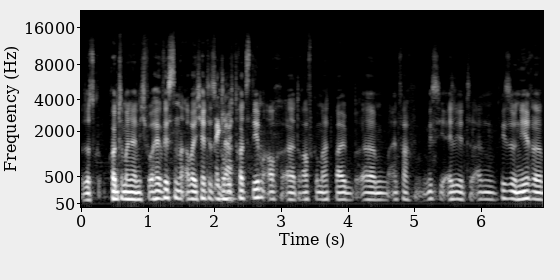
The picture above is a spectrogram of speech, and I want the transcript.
also das konnte man ja nicht vorher wissen, aber ich hätte es, Ja, glaube ich, trotzdem auch äh, drauf gemacht, weil ähm, einfach Missy Elliott eine visionäre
